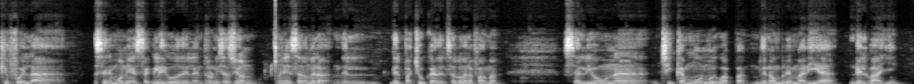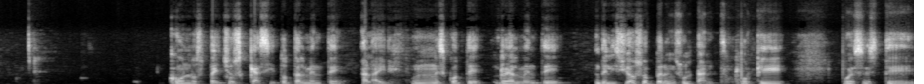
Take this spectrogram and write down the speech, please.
que fue la ceremonia esta que le digo de la entronización en el Salón de la, del, del Pachuca, del Salón de la Fama, salió una chica muy, muy guapa de nombre María del Valle con los pechos casi totalmente al aire. Un escote realmente delicioso, pero insultante, porque pues este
